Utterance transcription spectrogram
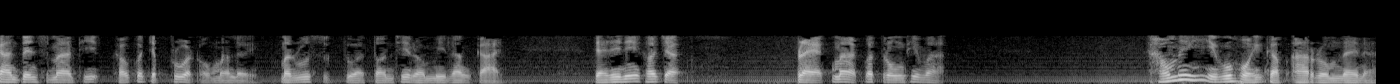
การเป็นสมาธิเขาก็จะพรวดออกมาเลยมารู้สึกตัวตอนที่เรามีร่างกาย แต่ทีนี้เขาจะ แปลกมากก็ตรงที่ว่า เขาไม่หิวโหยกับอารมณ์เลยนะ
